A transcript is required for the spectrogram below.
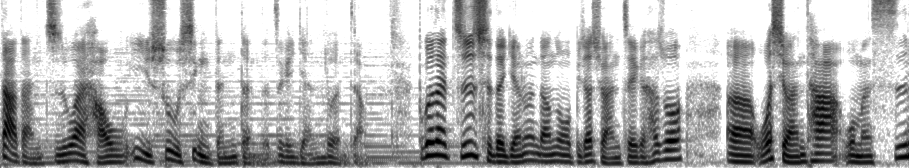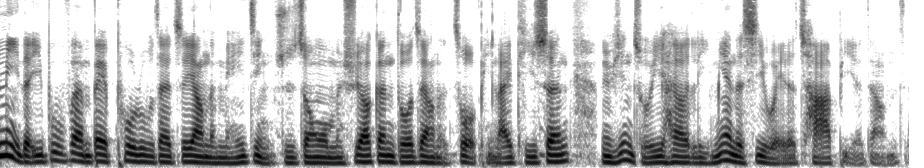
大胆之外毫无艺术性等等的这个言论，这样。不过在支持的言论当中，我比较喜欢这个。他说：“呃，我喜欢他，我们私密的一部分被暴露在这样的美景之中，我们需要更多这样的作品来提升女性主义，还有里面的细微的差别，这样子。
